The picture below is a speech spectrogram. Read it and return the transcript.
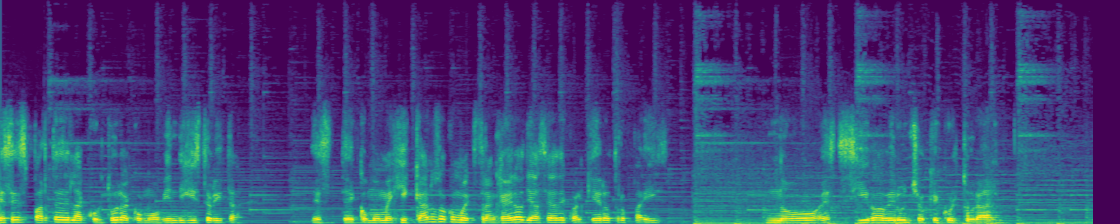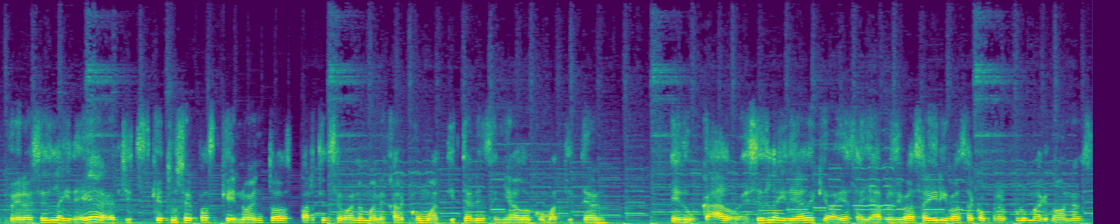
es, es parte de la cultura, como bien dijiste ahorita. Este, como mexicanos o como extranjeros, ya sea de cualquier otro país, no, este, sí va a haber un choque cultural. Pero esa es la idea, el chiste es que tú sepas que no en todas partes se van a manejar como a ti te han enseñado, como a ti te han educado. Esa es la idea de que vayas allá. Pero si vas a ir y vas a comprar puro McDonald's,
